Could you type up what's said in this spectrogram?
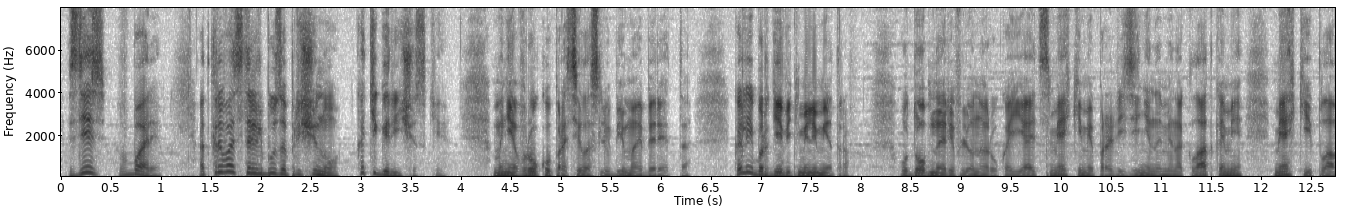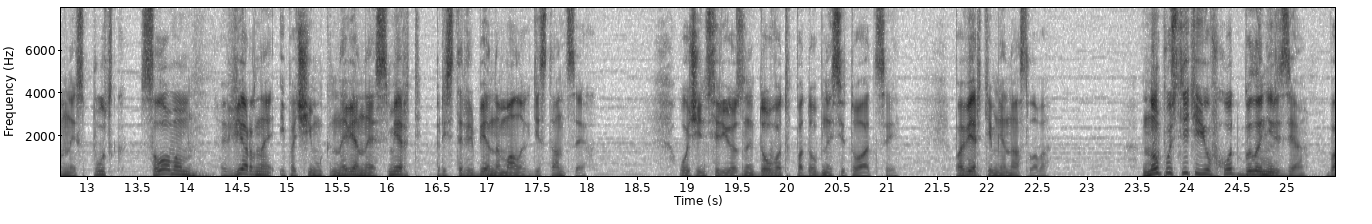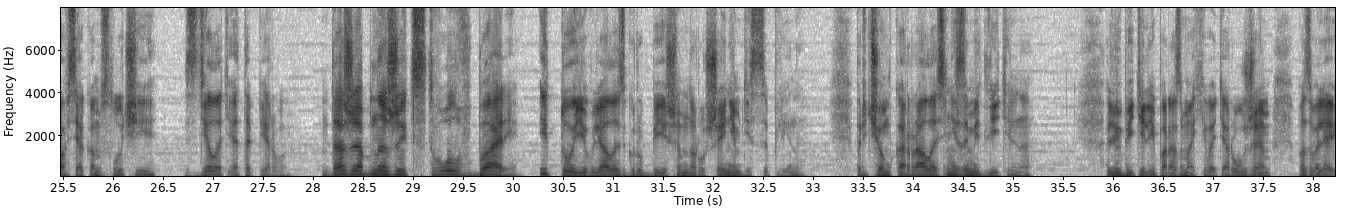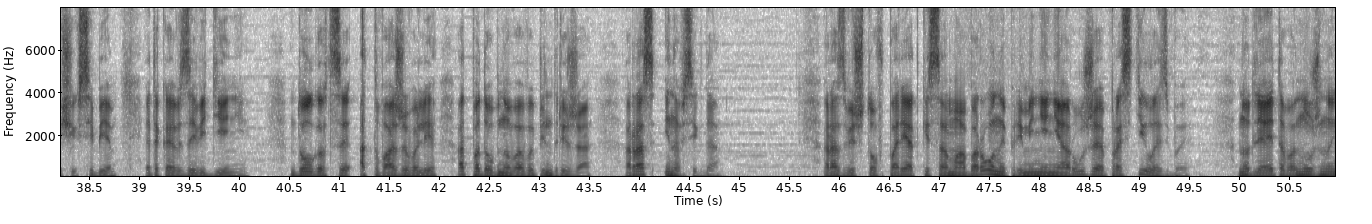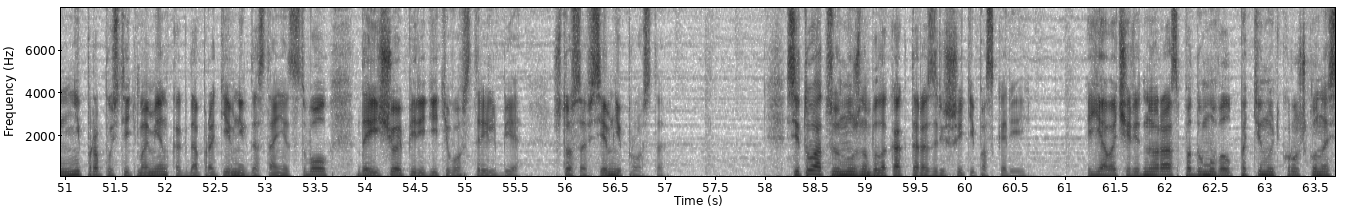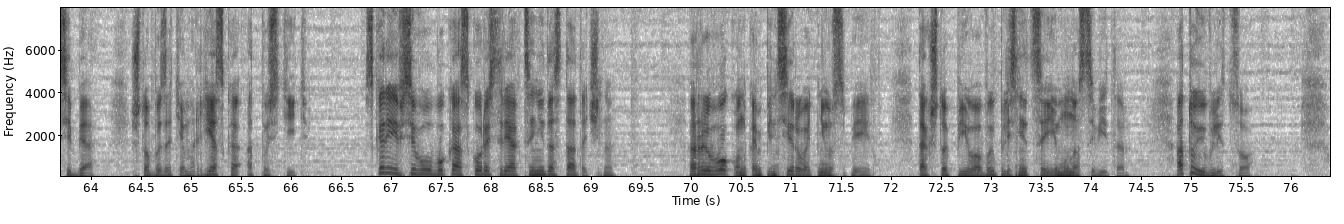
Здесь, в баре, открывать стрельбу запрещено, категорически. Мне в руку просилась любимая беретта, калибр 9 мм, удобная рифленая рукоять с мягкими прорезиненными накладками, мягкий и плавный спуск, словом, верная и почти мгновенная смерть при стрельбе на малых дистанциях. Очень серьезный довод в подобной ситуации. Поверьте мне на слово. Но пустить ее в ход было нельзя, во всяком случае, сделать это первым. Даже обнажить ствол в баре и то являлось грубейшим нарушением дисциплины. Причем каралось незамедлительно – любителей поразмахивать оружием, позволяющих себе этакое в заведении. Долговцы отваживали от подобного выпендрежа раз и навсегда. Разве что в порядке самообороны применение оружия простилось бы. Но для этого нужно не пропустить момент, когда противник достанет ствол, да еще опередить его в стрельбе, что совсем непросто. Ситуацию нужно было как-то разрешить и поскорей. я в очередной раз подумывал подтянуть кружку на себя – чтобы затем резко отпустить. Скорее всего, у Бука скорость реакции недостаточно. Рывок он компенсировать не успеет, так что пиво выплеснется ему на свитер, а то и в лицо.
